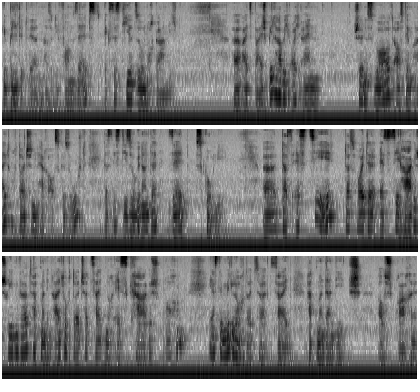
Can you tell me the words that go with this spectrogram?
gebildet werden. Also die Form selbst existiert so noch gar nicht. Äh, als Beispiel habe ich euch ein schönes Wort aus dem Althochdeutschen herausgesucht. Das ist die sogenannte Selbskoni. Äh, das SC, das heute SCH geschrieben wird, hat man in althochdeutscher Zeit noch SK gesprochen. Erst in mittelhochdeutscher Zeit hat man dann die Sch-Aussprache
